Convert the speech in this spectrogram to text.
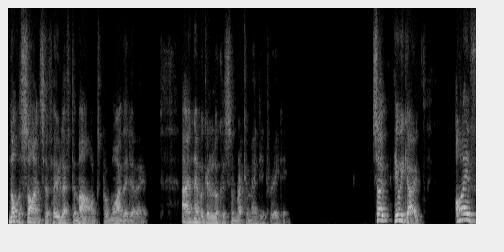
not the science of who left the marks, but why they do it. And then we're going to look at some recommended reading. So here we go. I've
